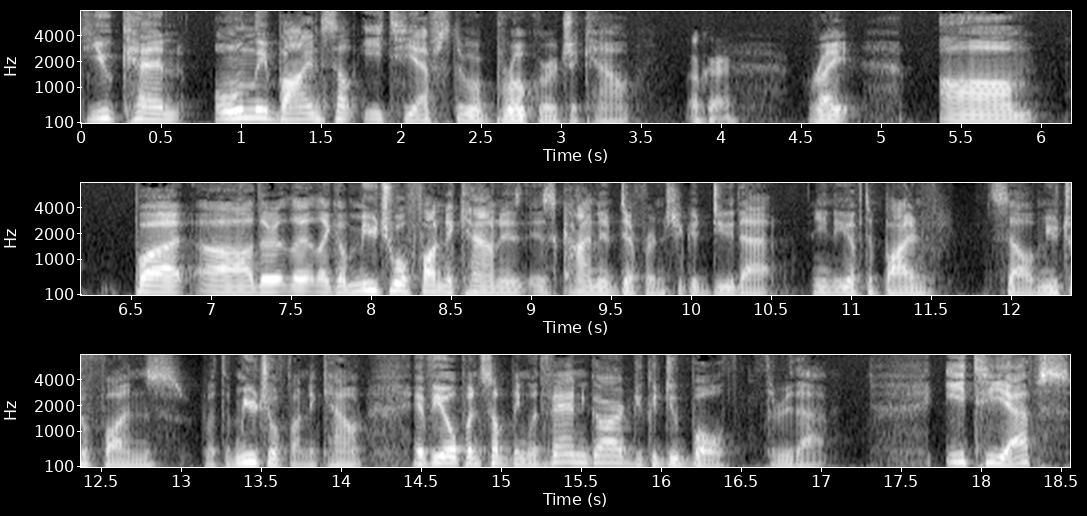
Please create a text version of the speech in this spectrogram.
you can only buy and sell ETFs through a brokerage account. Okay. right? Um, but uh, they're, they're- like a mutual fund account is, is kind of different. You could do that. You know, you have to buy and sell mutual funds with a mutual fund account. If you open something with Vanguard, you could do both through that. ETFs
